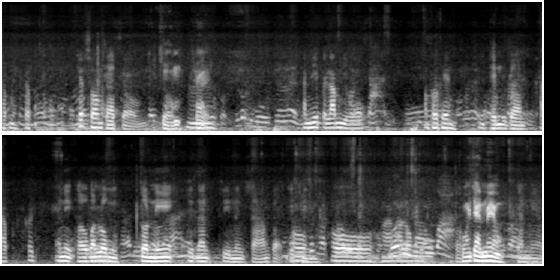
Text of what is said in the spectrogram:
ครับเนี่ยครับเจ็ดสองครับสองสองใช่อันนี้ไปลำอยู่อำเภอเพนเพนอุดรครับก็อันนี้เขามาลงต้นนี้คือนั้นสี่หนึ่งสามกับเจ็ดโอ้หนึ่งโอ้หามาลงดูของอาจารย์แมวกันแมว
